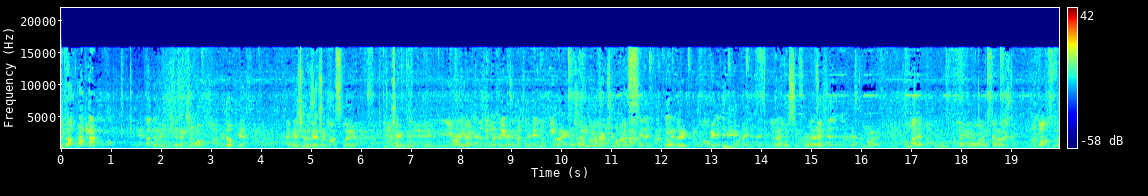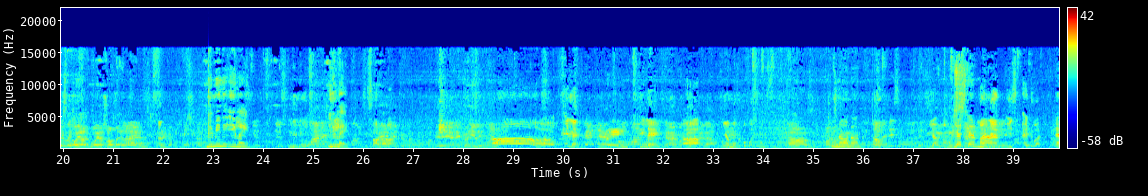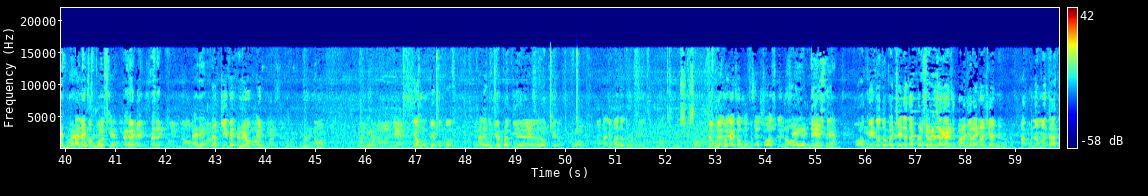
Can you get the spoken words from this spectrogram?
Tak, tak, tak. Dog, ya? like, check. Yakshimas, dobre, nekui, la voz in fuori. Tomare? Voy a zona Elaine. Mimini Elaine. Elaine. Aha. Quando ele Elaine. Ah! Ilen. Elaine. Ilen. Aha. Yang mau berkokos. Um, No, no, no. Trochę. Ja, mój Jestem My name is Edward. Edward. Ale Nice to kokos meet you. Edek. Edek. No. Edek. Prawdziwe imię Edward. No. Ja mówię po polsku. Ale uczyłem prawie rok teraz. Rok? No, ale bardzo trudne jest, no. Introduce yourself. To mój kolega mówi po polsku. No, ja idę, ja idę. Okej, do zobaczenia. Zapraszamy na Zanzibar, raj na ziemi. Hakuna Matata.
